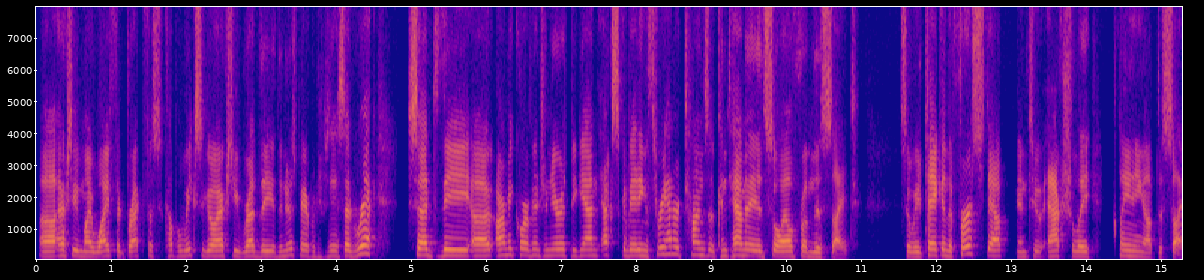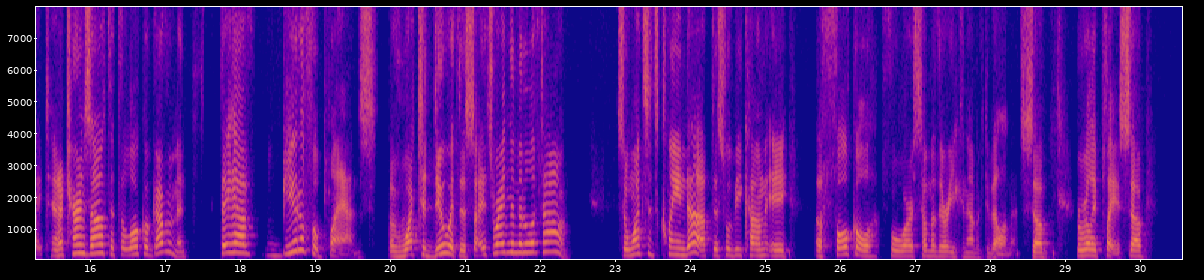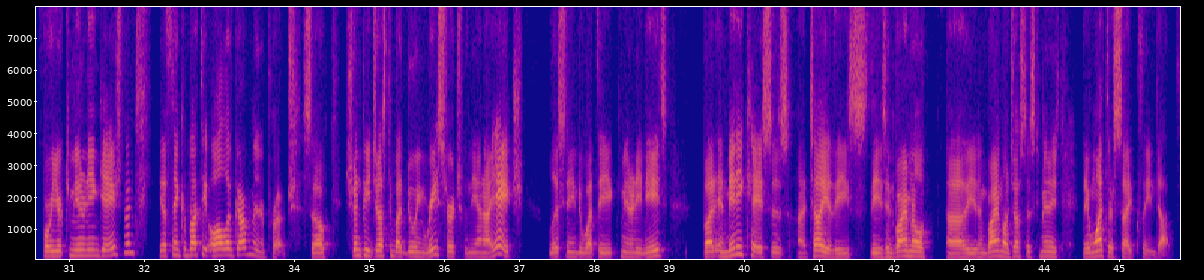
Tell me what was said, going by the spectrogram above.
uh, actually, my wife at breakfast a couple weeks ago actually read the, the newspaper. She said, Rick, said the uh, Army Corps of Engineers began excavating 300 tons of contaminated soil from this site. So we've taken the first step into actually cleaning up the site. And it turns out that the local government, they have beautiful plans of what to do with this site. It's right in the middle of town. So once it's cleaned up, this will become a a focal for some of their economic development. So we're really pleased. So for your community engagement, you think about the all of government approach. So shouldn't be just about doing research from the NIH, listening to what the community needs, but in many cases, I tell you, these, these environmental, uh, these environmental justice communities, they want their site cleaned up.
